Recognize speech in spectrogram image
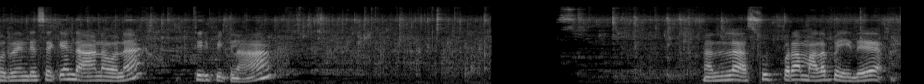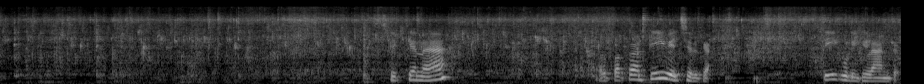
ஒரு ரெண்டு செகண்ட் ஆனவுடனே திருப்பிக்கலாம். நல்லா சூப்பராக மழை பெய்யுது. சிக்கனை ஒரு பக்கம் டீ வச்சுருக்கேன். டீ குடிக்கலான்ட்டு.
